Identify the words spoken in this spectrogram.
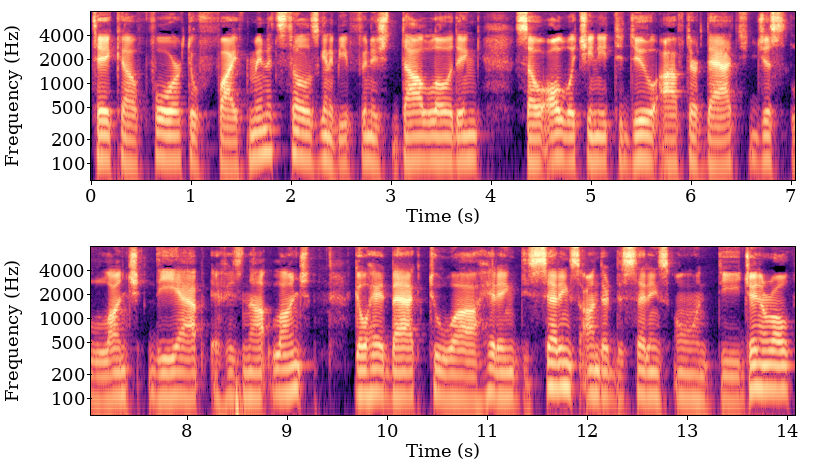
take uh, four to five minutes till it's going to be finished downloading. So all what you need to do after that, just launch the app. If it's not launched, go ahead back to uh, hitting the settings under the settings on the general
